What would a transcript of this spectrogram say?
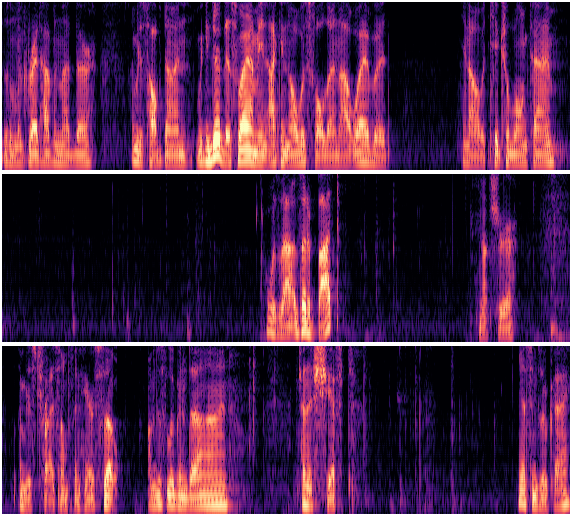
Doesn't look right having that there. Let me just hop down. We can do it this way. I mean, I can always fall down that way, but, you know, it takes a long time. What was that? Is that a bat? Not sure. Let me just try something here. So, I'm just looking down. I'm trying to shift. Yeah, it seems okay.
